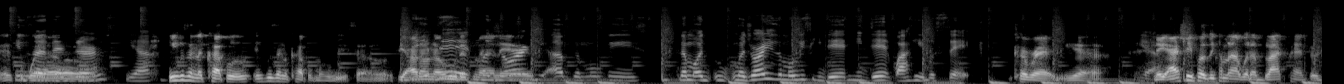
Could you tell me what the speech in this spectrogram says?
as he was well. Avengers. Yeah. He was in a couple. He was in a couple movies. So if y'all don't know who this man is, majority of the movies, the majority of the movies he did, he did while he was sick. correct? Yeah. Yeah. They actually supposed to be coming out with a Black Panther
